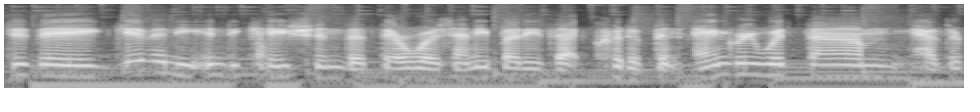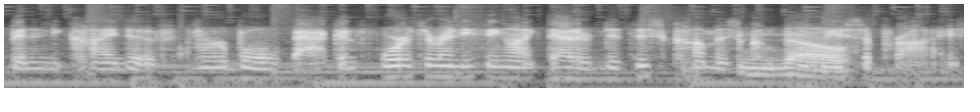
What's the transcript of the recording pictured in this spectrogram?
did they give any indication that there was anybody that could have been angry with them? Had there been any kind of verbal back and forth or anything like that, or did this come as completely no. a surprise?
